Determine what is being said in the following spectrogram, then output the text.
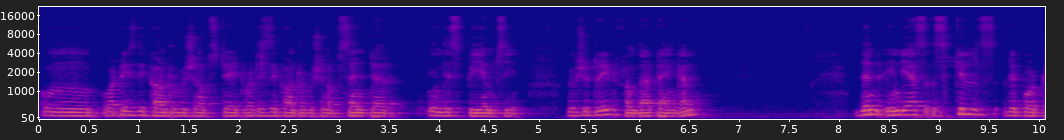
um, what is the contribution of state? What is the contribution of center in this pmc you should read from that angle then india's skills report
